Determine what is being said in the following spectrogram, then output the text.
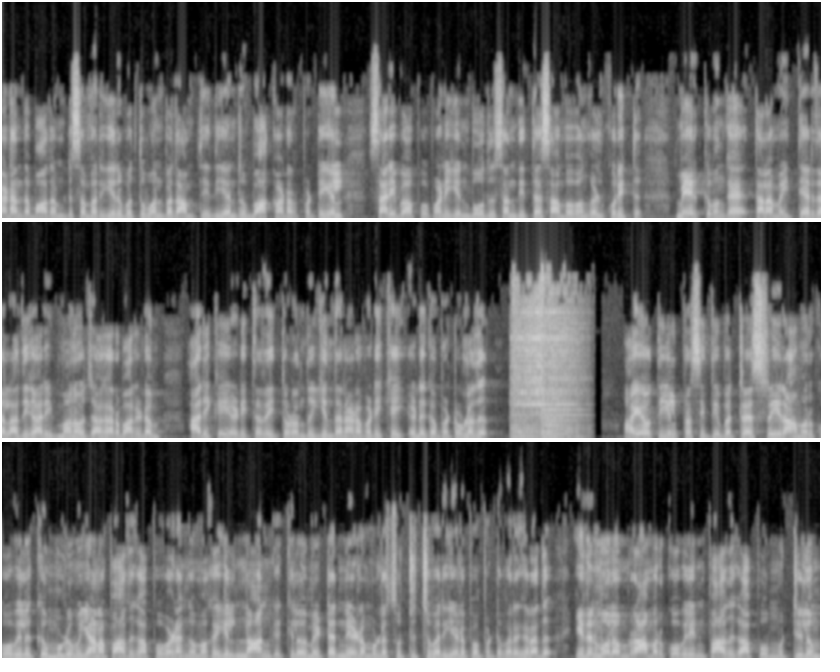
கடந்த மாதம் டிசம்பர் இருபத்தி ஒன்பதாம் தேதியன்று வாக்காளர் பட்டியல் சரிபார்ப்பு பணியின் போது சந்தித்த சம்பவங்கள் குறித்து மேற்குவங்க தலைமை தேர்தல் அதிகாரி மனோஜ் அகர்வாலிடம் அறிக்கை அளித்ததைத் தொடர்ந்து இந்த நடவடிக்கை எடுக்கப்பட்டுள்ளது. அயோத்தியில் பிரசித்தி பெற்ற ஸ்ரீராமர் கோவிலுக்கு முழுமையான பாதுகாப்பு வழங்கும் வகையில் நான்கு கிலோமீட்டர் நீளமுள்ள சுற்றுச்சுவர் எழுப்பப்பட்டு வருகிறது. இதன் மூலம் ராமர் கோவிலின் பாதுகாப்பு முற்றிலும்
